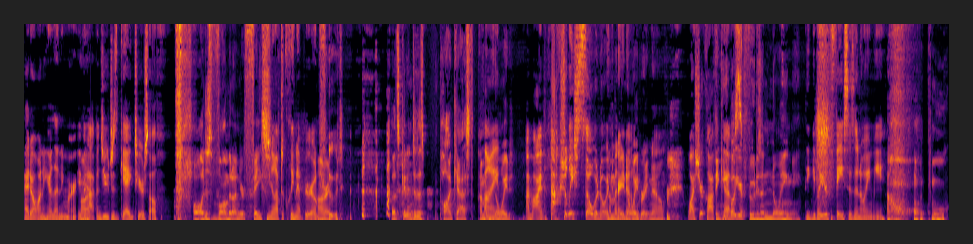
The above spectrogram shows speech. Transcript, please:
I don't want to hear that anymore. If All it right. happens, you just gag to yourself. Oh, I'll just vomit on your face. You'll have to clean up your own All right. food. Let's get into this podcast. I'm Fine. annoyed. I'm I'm actually so annoyed I'm right annoyed now. right now. Wash your coffee Thinking cups. about your food is annoying me. Thinking about your face is annoying me. Oh,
